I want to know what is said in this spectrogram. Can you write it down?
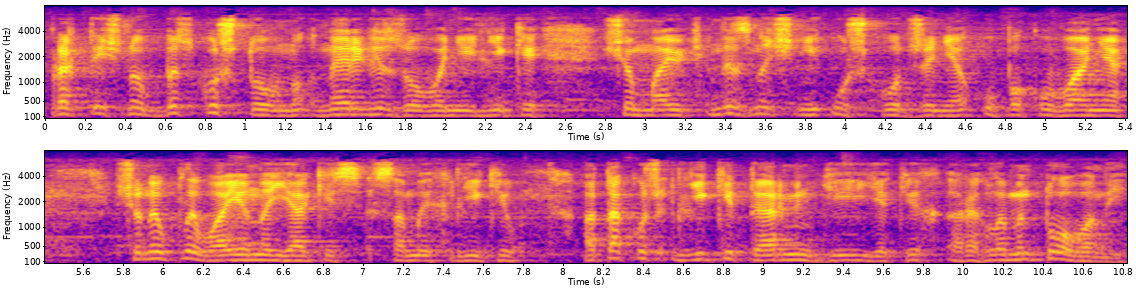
практично безкоштовно нереалізовані ліки, що мають незначні ушкодження упакування, що не впливає на якість самих ліків, а також ліки, термін дії яких регламентований.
